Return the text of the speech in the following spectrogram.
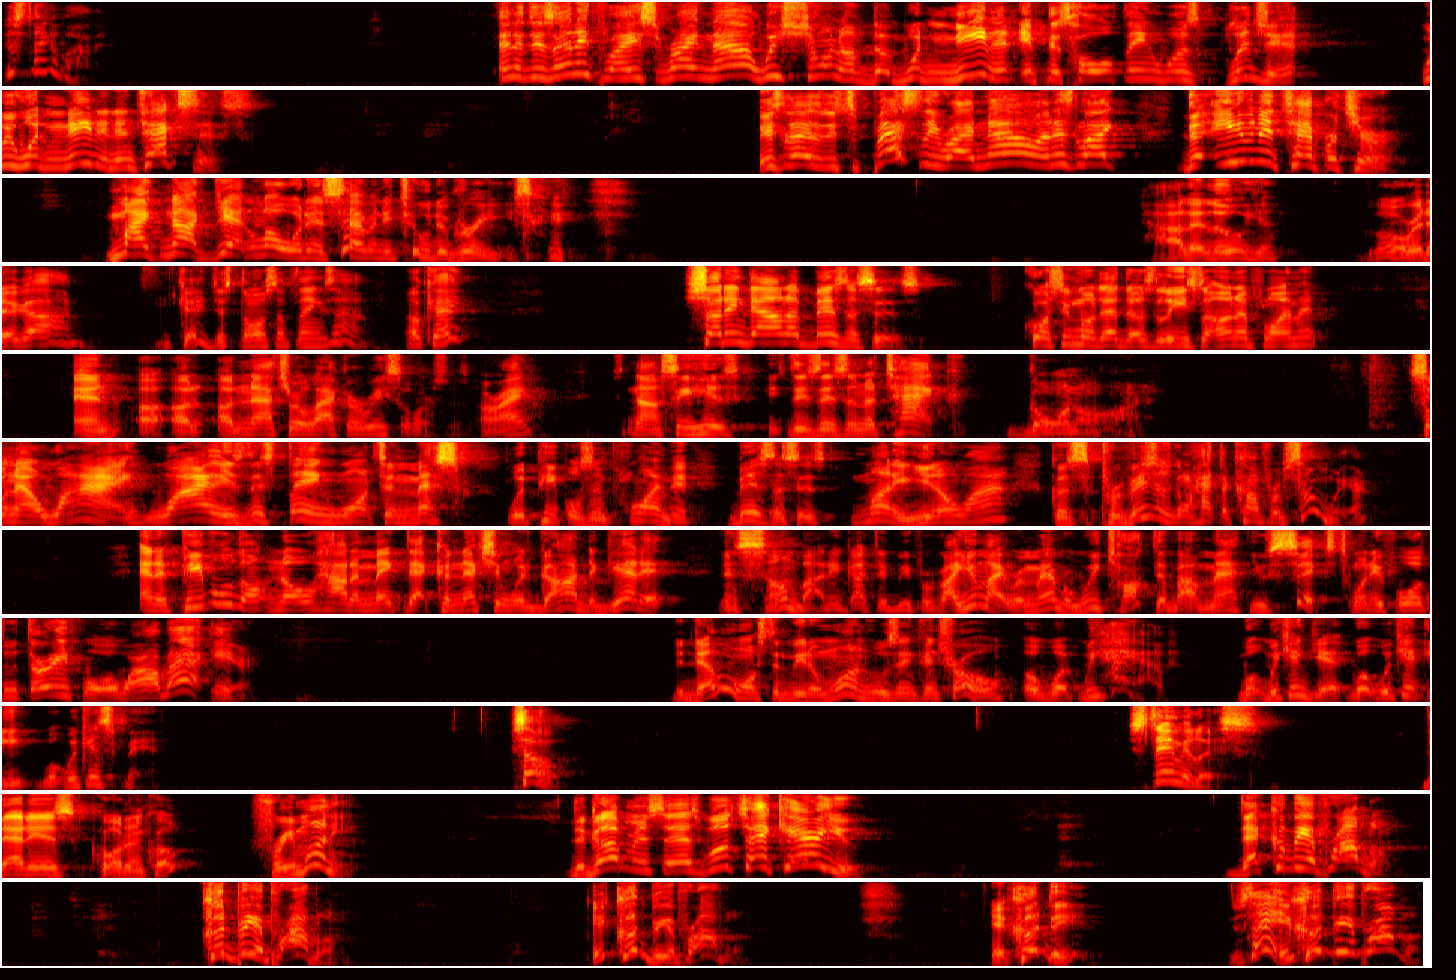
Just think about it. And if there's any place right now, we shown up that wouldn't need it if this whole thing was legit. We wouldn't need it in Texas. It's like, especially right now, and it's like the evening temperature might not get lower than 72 degrees. Hallelujah. Glory to God. Okay, just throwing some things out. Okay. Shutting down of businesses. Of course, you know that does leads to unemployment and a, a, a natural lack of resources. All right. Now, see, here's, there's, an attack going on. So now, why why is this thing want to mess with people's employment, businesses, money? You know why? Because provision is going to have to come from somewhere. And if people don't know how to make that connection with God to get it, then somebody got to be provided. You might remember we talked about Matthew 6, 24 through 34 a while back here. The devil wants to be the one who's in control of what we have, what we can get, what we can eat, what we can spend. So, stimulus, that is, quote unquote, free money. The government says, we'll take care of you. That could be a problem. Could be a problem. It could be a problem. It could be. Just saying, it could be a problem.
